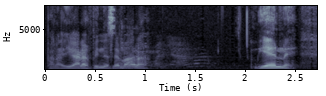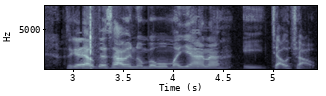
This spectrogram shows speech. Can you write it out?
para llegar al fin de semana. Viernes. Así que ya ustedes saben, nos vemos mañana y chao, chao.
